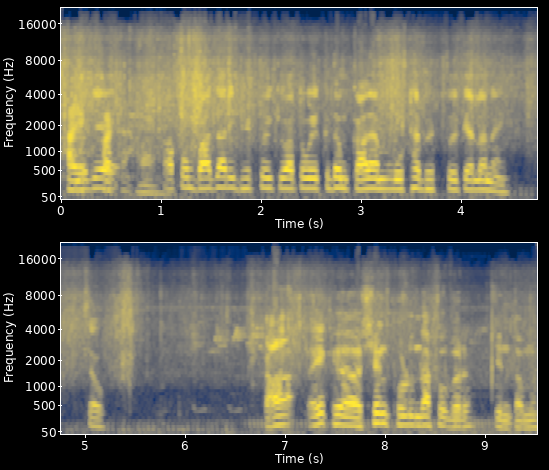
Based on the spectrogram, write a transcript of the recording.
हा एक म्हणजे हा. आपण बाजारी भेटतोय किंवा तो एकदम काळा मोठा भेटतोय त्याला नाही चव काळा एक अं, शेंग फोडून दाखव बरं चिंतामण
